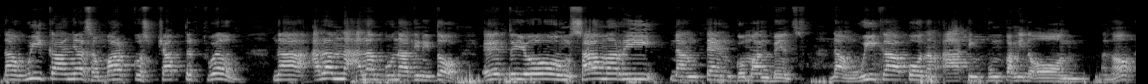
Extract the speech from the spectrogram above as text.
na wika niya sa Marcos chapter 12 na alam na alam po natin ito. Ito yung summary ng Ten Commandments ng wika po ng ating pong Panginoon. Ano?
